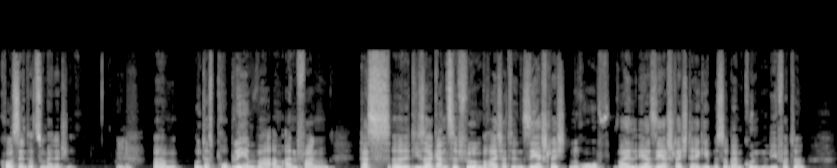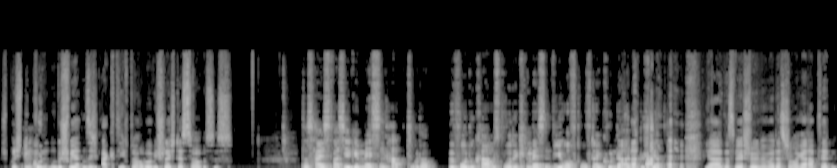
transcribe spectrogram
Callcenter zu managen. Mhm. Ähm, und das Problem war am Anfang, dass äh, dieser ganze Firmenbereich hatte einen sehr schlechten Ruf, weil er sehr schlechte Ergebnisse beim Kunden lieferte. Sprich, die mhm. Kunden beschwerten sich aktiv darüber, wie schlecht der Service ist. Das heißt, was ihr gemessen habt oder bevor du kamst, wurde gemessen, wie oft ruft ein Kunde an und beschwert. ja, das wäre schön, wenn wir das schon mal gehabt hätten.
